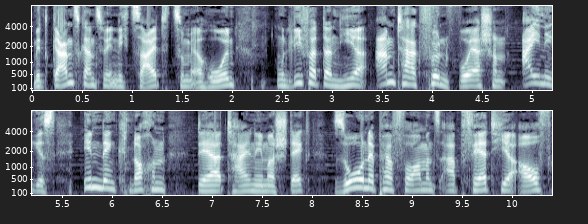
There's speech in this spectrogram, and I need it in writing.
mit ganz, ganz wenig Zeit zum Erholen und liefert dann hier am Tag 5, wo er schon einiges in den Knochen der Teilnehmer steckt, so eine Performance ab, fährt hier auf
